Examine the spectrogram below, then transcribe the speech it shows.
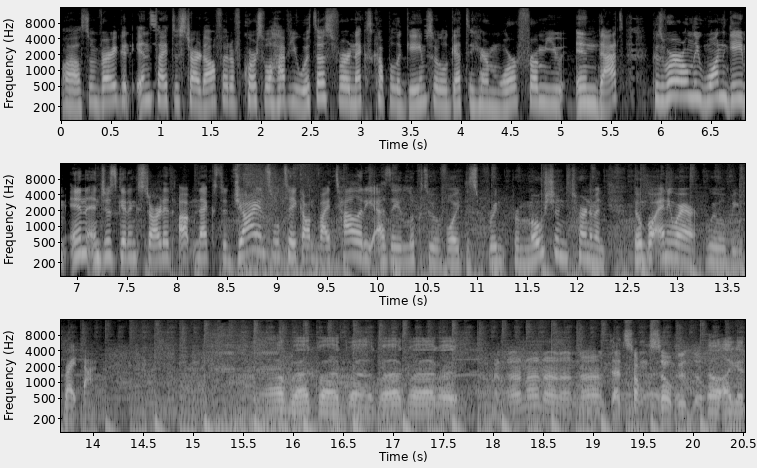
Wow, some very good insight to start off. And of course, we'll have you with us for the next couple of games, so we'll get to hear more from you in that. Because we're only one game in and just getting started. Up next, the Giants will take on Vitality as they look to avoid the spring promotion tournament. Don't go anywhere. We will be right back. Yeah. No, no, no, no, no. That song's so good though. No, I get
